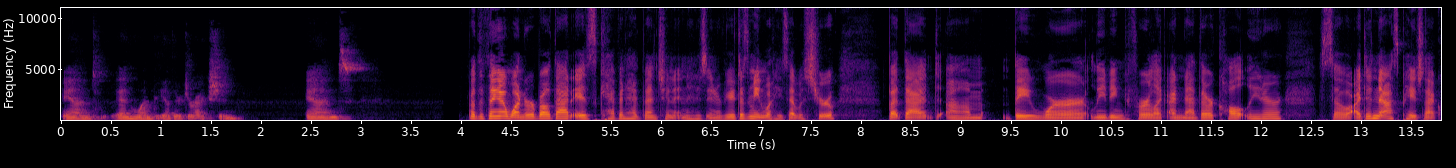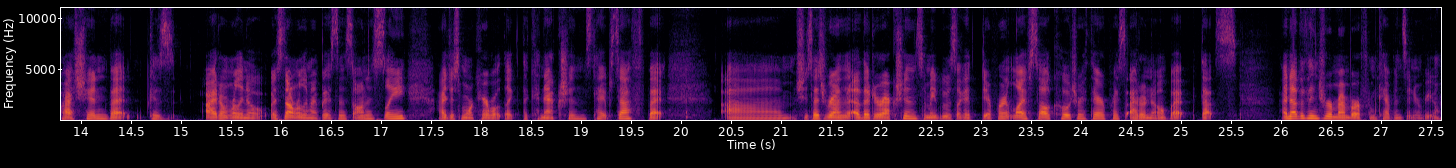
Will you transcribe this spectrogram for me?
and, and went the other direction. And, but the thing I wonder about that is Kevin had mentioned in his interview, it doesn't mean what he said was true, but that um, they were leaving for like another cult leader. So I didn't ask Paige that question, but because I don't really know, it's not really my business, honestly. I just more care about like the Connexions type stuff. But um, she she ran the other direction, so maybe it was like a different lifestyle coach or therapist. I don't know, but that's another thing to remember from Kevin's interview.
